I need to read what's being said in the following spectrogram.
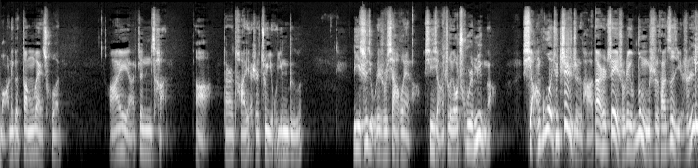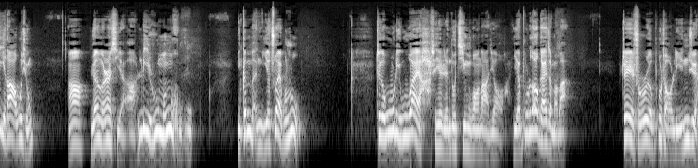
往那个裆外窜，哎呀，真惨啊！但是他也是罪有应得。李十九这时候吓坏了，心想这要出人命啊！想过去制止他，但是这时候这个翁氏他自己是力大无穷啊。原文上写啊，力如猛虎，你根本你也拽不住。这个屋里屋外啊，这些人都惊慌大叫啊，也不知道该怎么办。这时候有不少邻居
